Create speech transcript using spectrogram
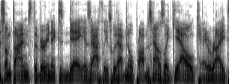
sometimes the very next day, his athletes would have no problems. And I was like, yeah, okay, right.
